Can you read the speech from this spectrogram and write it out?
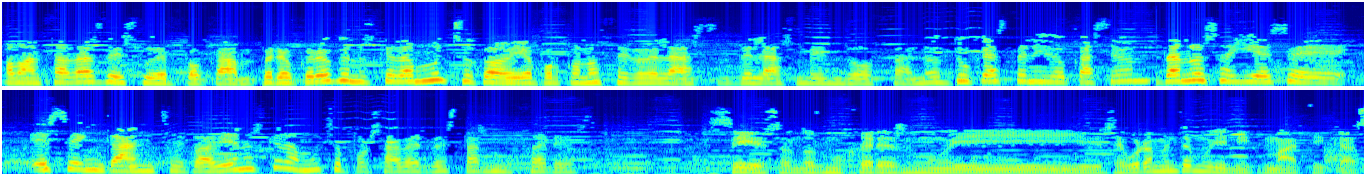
avanzadas de su época, pero creo que nos queda mucho todavía por conocer de las de las Mendoza, ¿no? Tú que has tenido ocasión, danos ahí ese ese enganche, todavía nos queda mucho por saber de estas mujeres. Sí, son dos mujeres muy, seguramente muy enigmáticas.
